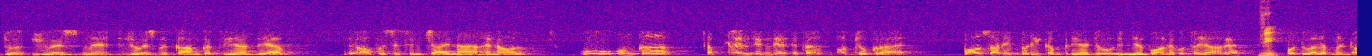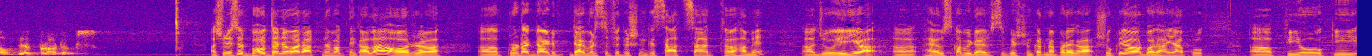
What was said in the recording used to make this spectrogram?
जो यूएस में यूएस में काम करती हैं they have office in China and all वो उनका अब ट्रेंड इंडिया की तरफ़ बहुत झुक रहा है। बहुत सारी बड़ी कंपनियाँ जो इंडिया को आने को तैयार है for development of their products Ashwini sir बहुत धन्यवाद आपने वक्त निकाला और प्रोडक्ट डाइवर्सिफिकेशन के साथ साथ हमें। जो एरिया है उसका भी डाइवर्सिफिकेशन करना पड़ेगा। शुक्रिया और बधाई आपको। फीओ की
